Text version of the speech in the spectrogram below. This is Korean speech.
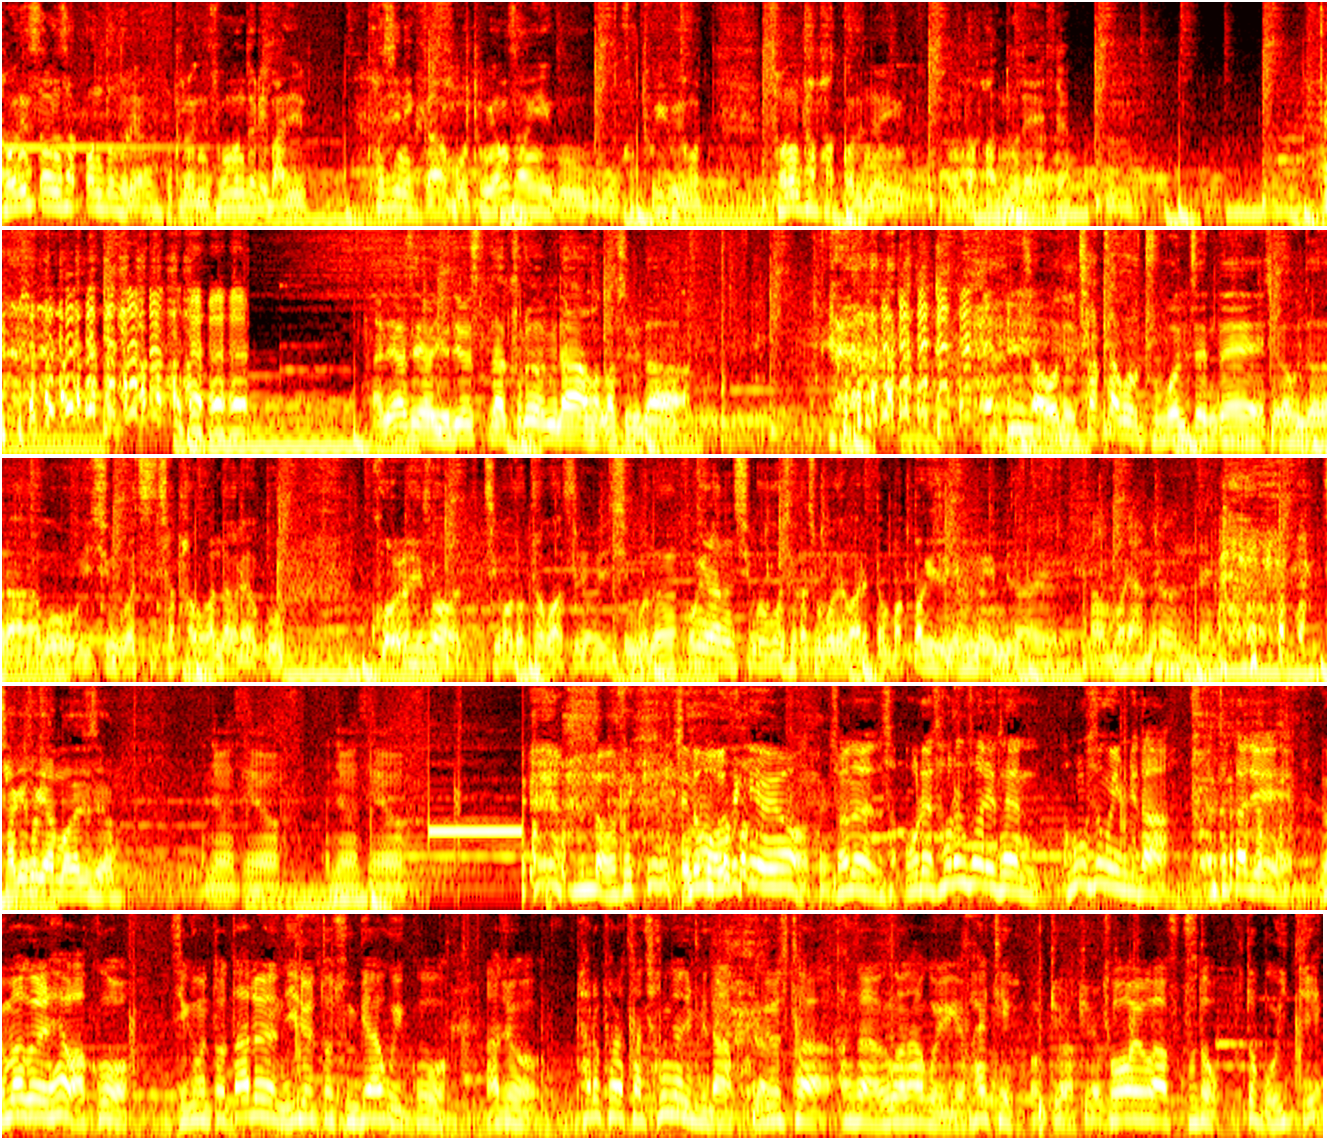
버닝썬 사건도 그래요. 그런 소문들이 많이 퍼지니까 뭐 동영상이고 뭐 카톡이고 이런 거 저는 다 봤거든요. 이미. 저는 다 봤는데. 봤어요? 안녕하세요. 유디오스타 쿠로입니다. 반갑습니다. 자 오늘 차 타고 두 번째인데 제가 운전을 안 하고 이 친구가 진짜 타고 간다 그래갖고 콜해서 지금 얻어 타고 왔어요. 이 친구는 홍이라는 친구고 제가 저번에 말했던 빡빡이 중에 한 명입니다. 예. 아 머리 안 밀었는데 자기 소개 한번 해주세요. 안녕하세요 안녕하세요 뭔가 어색해 너무 어색해요 형 저는 서- 올해 서른 살이 된 홍승우입니다 여태까지 음악을 해왔고 지금은 또 다른 일을 또 준비하고 있고 아주 파릇파릇한 청년입니다 뉴스타 항상 응원하고 이게 화이팅 오케이, 어, 오케이, 오케이. 좋아요와 구독 또 뭐 있지?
